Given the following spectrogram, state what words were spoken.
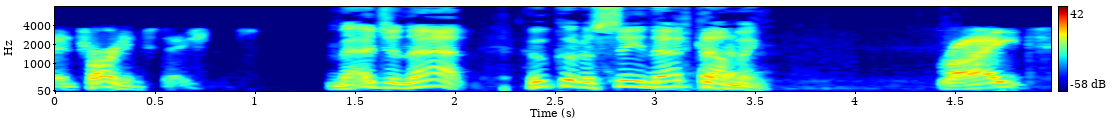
at charging stations. Imagine that. Who could have seen that coming? right.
